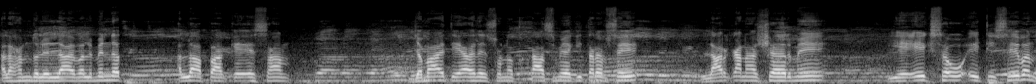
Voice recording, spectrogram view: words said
الحمدللہ والمنت، اللہ پاک کے احسان، جماعت اہل سنت قاسمیہ کی طرف سے لارکانہ شہر میں یہ ایک سو ایٹی سیون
